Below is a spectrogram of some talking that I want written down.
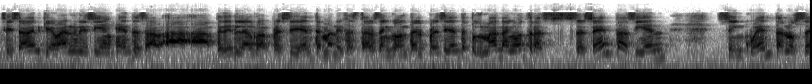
si saben que van a ir 100 gentes a, pedirle algo al presidente, manifestarse en contra del presidente, pues mandan otras 60, 100, 50, no sé,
